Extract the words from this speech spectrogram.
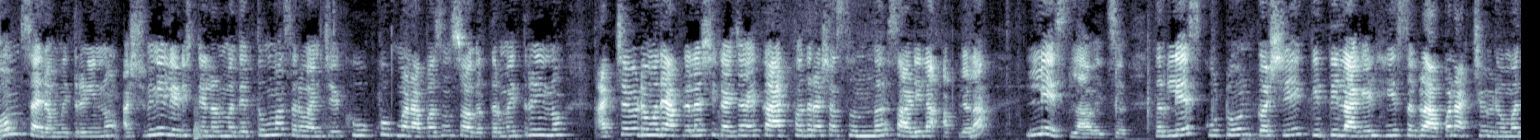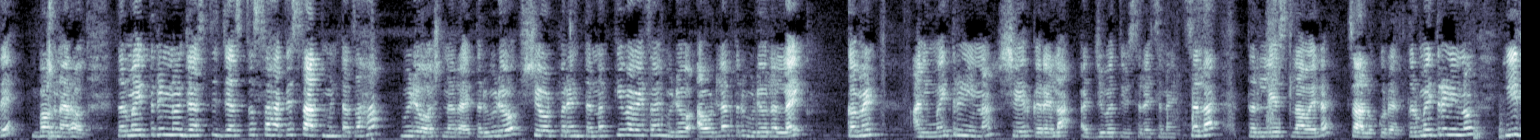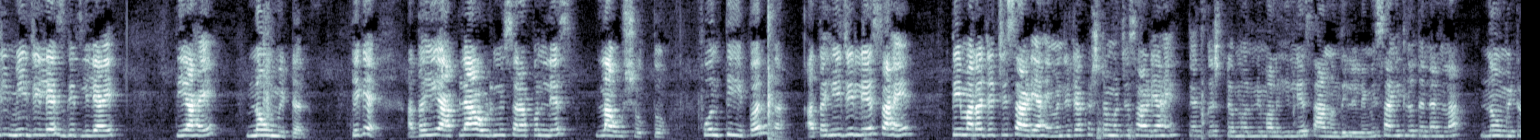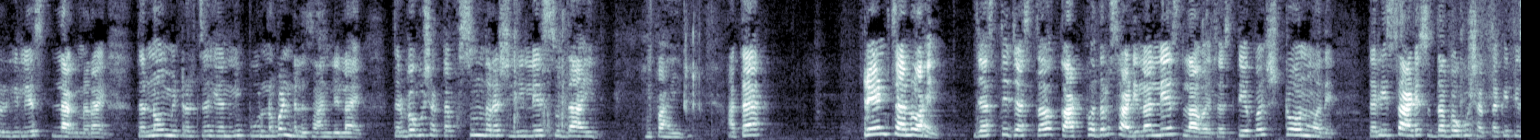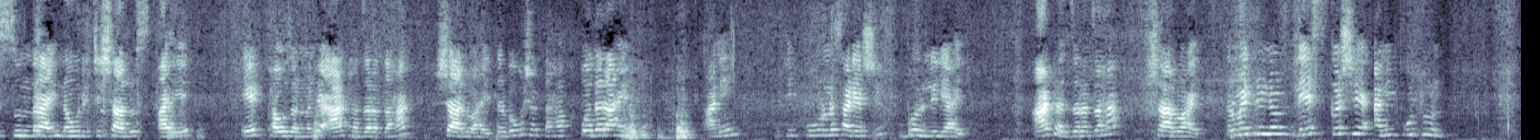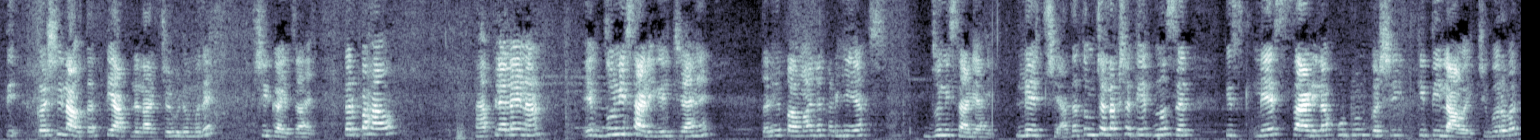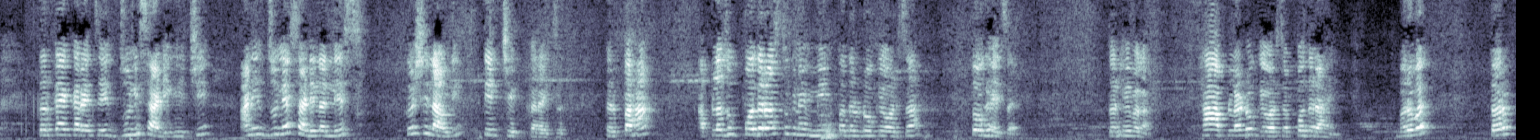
ओम साईराम मैत्रिणींनो अश्विनी लेडीज टेलरमध्ये तुम्हा सर्वांचे खूप खूप मनापासून स्वागत. तर मैत्रिणींनो आजच्या व्हिडिओमध्ये आपल्याला शिकायचं आहे काठपदर अशा सुंदर साडीला आपल्याला लेस लावायचं. तर लेस कुठून कशी किती लागेल हे सगळं आपण आजच्या व्हिडिओमध्ये बघणार आहोत. तर मैत्रिणींनो जास्तीत जास्त सहा ते सात मिनिटाचा हा व्हिडिओ असणार आहे. तर व्हिडिओ शेवटपर्यंत नक्की बघायचा. व्हिडिओ आवडला तर व्हिडिओला लाईक कमेंट आणि मैत्रिणींना शेअर करायला अजिबात विसरायचं नाही. चला तर लेस लावायला चालू करूया तर मैत्रिणींनो ही जी मी जी लेस घेतलेली आहे ती आहे नऊ मीटर ठीक आहे? आता ही आपल्या आवडीनुसार आपण लेस लावू शकतो. कोणतीही पण का आता ही जी लेस आहे ती मला ज्याची साडी आहे म्हणजे ज्या कस्टमरची साडी आहे त्याच कस्टमरनी मला ही लेस आणून दिलेली आहे. मी सांगितलं होतं त्यांना नऊ मीटर ही लेस लागणार आहे. तर नऊ मीटरचं यांनी पूर्ण बंडलच आणलेलं आहे. तर बघू शकता सुंदर अशी ही लेस सुद्धा आहे. ही पाहिजे आता ट्रेंड चालू आहे. जास्तीत जास्त काठपदर साडीला लेस लावायचं असते. ते पण स्टोनमध्ये तर ही साडी सुद्धा बघू शकता किती सुंदर आहे. नवरीची शालूस आहे. एट थाउजंड म्हणजे आठ हजाराचा हा शालू आहे. तर बघू शकता हा पदर आहे. आणि ही पूर्ण साडी अशी भरलेली आहे. आठ हजाराचा हा शालू आहे. तर मैत्रिणी लेस कशी आणि कुठून ती कशी लावतात ते आपल्याला आजच्या व्हिडिओमध्ये शिकायचं आहे. तर पहा हो, आपल्याला आहे ना एक जुनी साडी घ्यायची आहे. तर हे पहा माझ्याकडे ही एक जुनी साडी आहे लेसची. आता तुमच्या लक्षात येत नसेल की लेस साडीला कुठून कशी किती लावायची बरोबर? तर काय करायचं एक जुनी साडी घ्यायची आणि जुन्या साडीला लेस कशी लावली ते चेक करायचं. तर पहा आपला जो पदर असतो की नाही मेन पदर डोक्यावरचा तो घ्यायचा आहे. तर हे बघा हा आपला डोक्यावरचा पदर आहे बरोबर? तर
